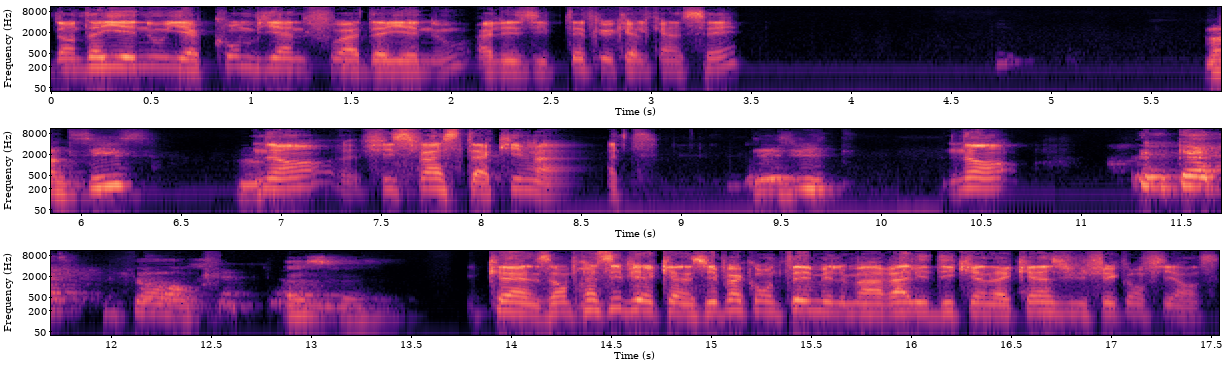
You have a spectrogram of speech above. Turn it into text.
Dans Dayenu, il y a combien de fois Dayenu? Allez-y, peut-être que quelqu'un sait. 26 Non, Fisfasta, qui 18 Non, 15. En principe, il y a 15. Je n'ai pas compté, mais le Maharal, il dit qu'il y en a 15, je lui fais confiance.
